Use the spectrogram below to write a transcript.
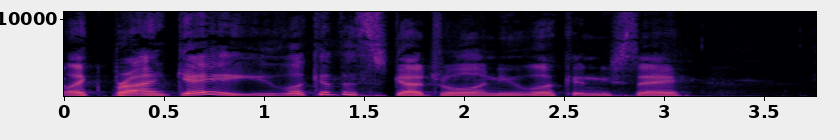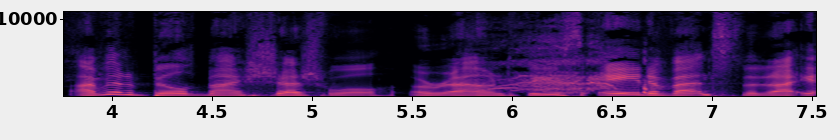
like Brian Gay. You look at the schedule and you look and you say, "I'm going to build my schedule around these eight events that I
